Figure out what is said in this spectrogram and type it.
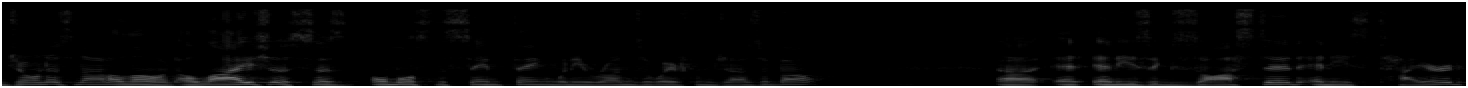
Jonah's not alone. Elijah says almost the same thing when he runs away from Jezebel uh, and, and he's exhausted and he's tired.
